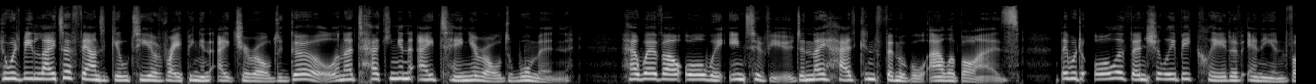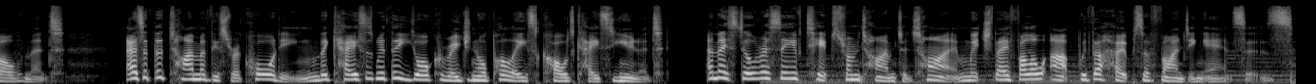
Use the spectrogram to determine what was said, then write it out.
who would be later found guilty of raping an eight year old girl and attacking an 18 year old woman. However, all were interviewed and they had confirmable alibis. They would all eventually be cleared of any involvement. As at the time of this recording, the case is with the York Regional Police Cold Case Unit, and they still receive tips from time to time, which they follow up with the hopes of finding answers.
